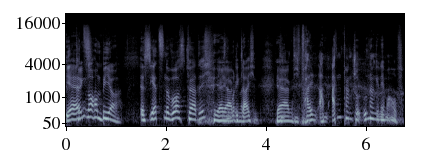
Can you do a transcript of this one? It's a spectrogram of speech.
Jetzt? Trink noch ein Bier. Ist jetzt eine Wurst fertig? Ja, das ja, immer die genau. gleichen. Ja. Die, die fallen am Anfang schon unangenehm auf.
